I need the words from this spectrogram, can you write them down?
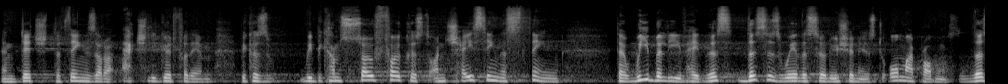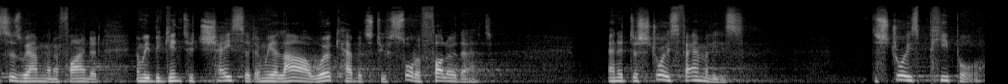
and ditch the things that are actually good for them because we become so focused on chasing this thing that we believe, hey, this, this is where the solution is to all my problems. This is where I'm going to find it. And we begin to chase it and we allow our work habits to sort of follow that. And it destroys families, destroys people.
